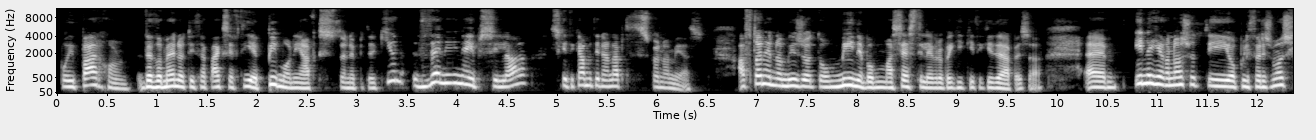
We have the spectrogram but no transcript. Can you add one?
που υπάρχουν, δεδομένου ότι θα υπάρξει αυτή η επίμονη αύξηση των επιτοκίων, δεν είναι υψηλά σχετικά με την ανάπτυξη της οικονομίας. Αυτό είναι νομίζω το μήνυμα που μας έστειλε η Ευρωπαϊκή Κεντρική Τράπεζα. Ε, είναι γεγονός ότι ο πληθωρισμός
